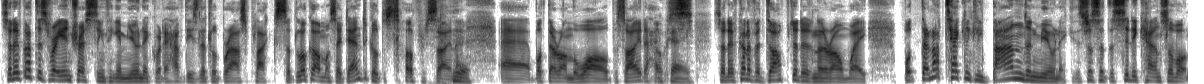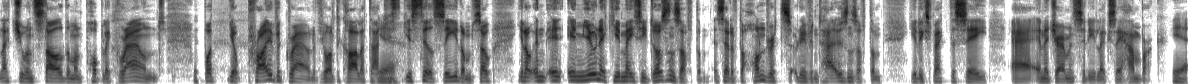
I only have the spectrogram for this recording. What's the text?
So they've got this very interesting thing in Munich where they have these little brass plaques that look almost identical to Stolpersteine, uh, but they're on the wall beside a house. Okay. So they've kind of adopted it in their own way. But they're not technically banned in Munich. It's just that the city council won't let you install them on public ground. But you know, private ground, if you want to call it that, you, you still see them. So, you know, in, in, in Munich, you may see dozens of them instead of the hundreds or even thousands of them you'd expect to see uh, in a German city like, say, Hamburg. Yeah,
